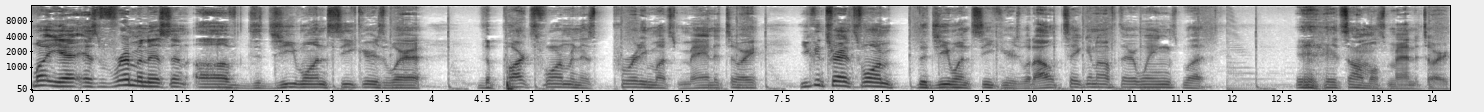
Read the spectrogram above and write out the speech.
But yeah, it's reminiscent of the G1 Seekers where the parts forming is pretty much mandatory. You can transform the G1 Seekers without taking off their wings, but it's almost mandatory.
